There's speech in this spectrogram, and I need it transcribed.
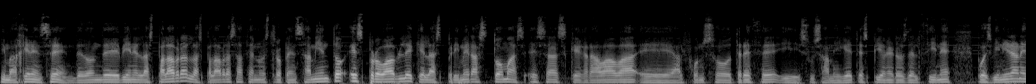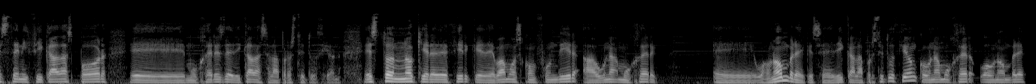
Imagínense de dónde vienen las palabras, las palabras hacen nuestro pensamiento. Es probable que las primeras tomas, esas que grababa eh, Alfonso XIII y sus amiguetes pioneros del cine, pues vinieran escenificadas por eh, mujeres dedicadas a la prostitución. Esto no quiere decir que debamos confundir a una mujer eh, o a un hombre que se dedica a la prostitución con una mujer o a un hombre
